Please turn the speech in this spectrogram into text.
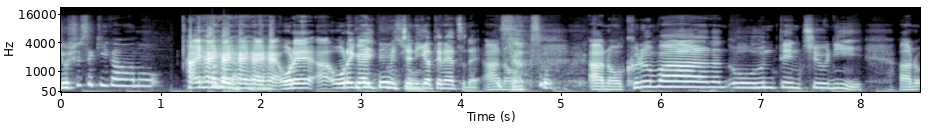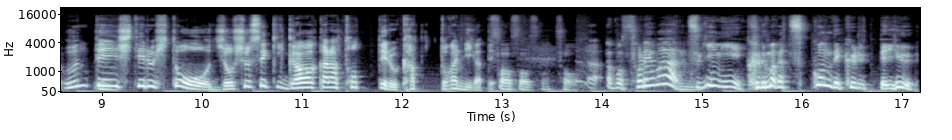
助手席側の、はいはいはいはいはいはい。俺、あ俺がめっちゃ苦手なやつね。あの、そうそうあの、車を運転中に、あの、運転してる人を助手席側から撮ってるカットが苦手。そうそうそうそう。あもうそれは次に車が突っ込んでくるっていう、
